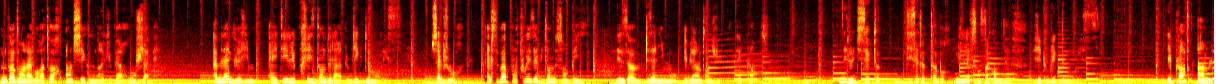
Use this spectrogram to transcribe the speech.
nous perdons un laboratoire entier que nous ne récupérerons jamais. Amela Gurim a été élue présidente de la République de Maurice. Chaque jour, elle se bat pour tous les habitants de son pays, les hommes, les animaux et bien entendu les plantes. Née le 17, 17 octobre 1959, République de Maurice. Les plantes humbles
